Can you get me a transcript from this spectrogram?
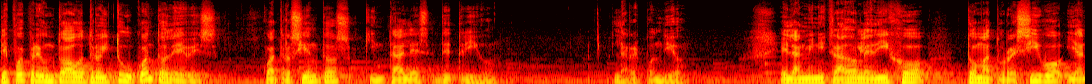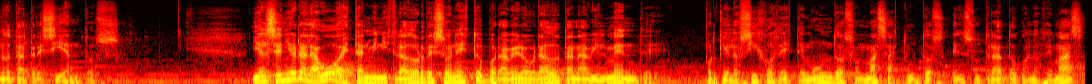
Después preguntó a otro, ¿y tú cuánto debes? Cuatrocientos quintales de trigo. Le respondió. El administrador le dijo, toma tu recibo y anota trescientos. Y el Señor alabó a este administrador deshonesto por haber obrado tan hábilmente porque los hijos de este mundo son más astutos en su trato con los demás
